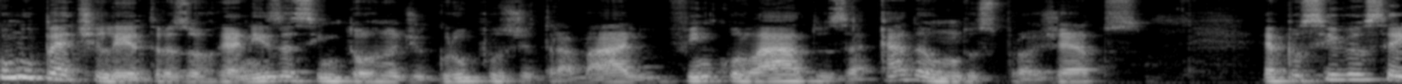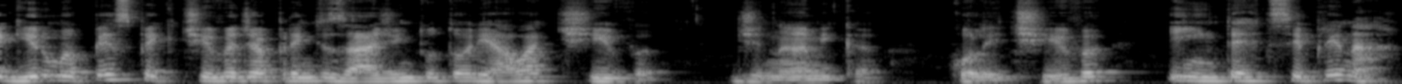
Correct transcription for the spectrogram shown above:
Como o PET Letras organiza-se em torno de grupos de trabalho vinculados a cada um dos projetos, é possível seguir uma perspectiva de aprendizagem tutorial ativa, dinâmica, coletiva e interdisciplinar,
